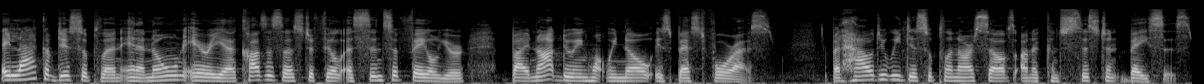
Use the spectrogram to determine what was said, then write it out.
A lack of discipline in a known area causes us to feel a sense of failure by not doing what we know is best for us. But how do we discipline ourselves on a consistent basis?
